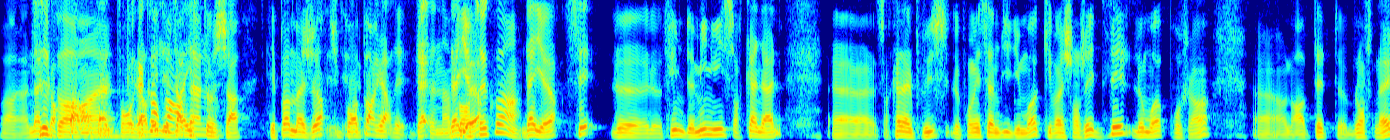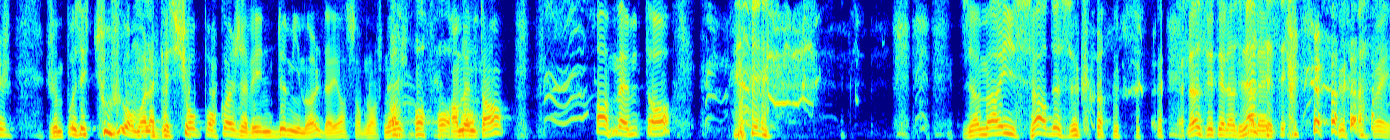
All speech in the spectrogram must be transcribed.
un C'est accord pas parental vrai. pour regarder Accord les parental. Aristochats. T'es pas majeur, tu pourras pas regarder. C'est D'ailleurs, n'importe quoi. D'ailleurs, c'est le, le film de minuit sur Canal, euh, sur Canal le premier samedi du mois, qui va changer dès le mois prochain. Euh, on aura peut-être Blanche Neige. Je me posais toujours moi la question pourquoi j'avais une demi-molle d'ailleurs sur Blanche Neige. En même temps, en même temps. Jean-Marie sort de ce corps. Là, c'était la Là, c'était. Oui.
